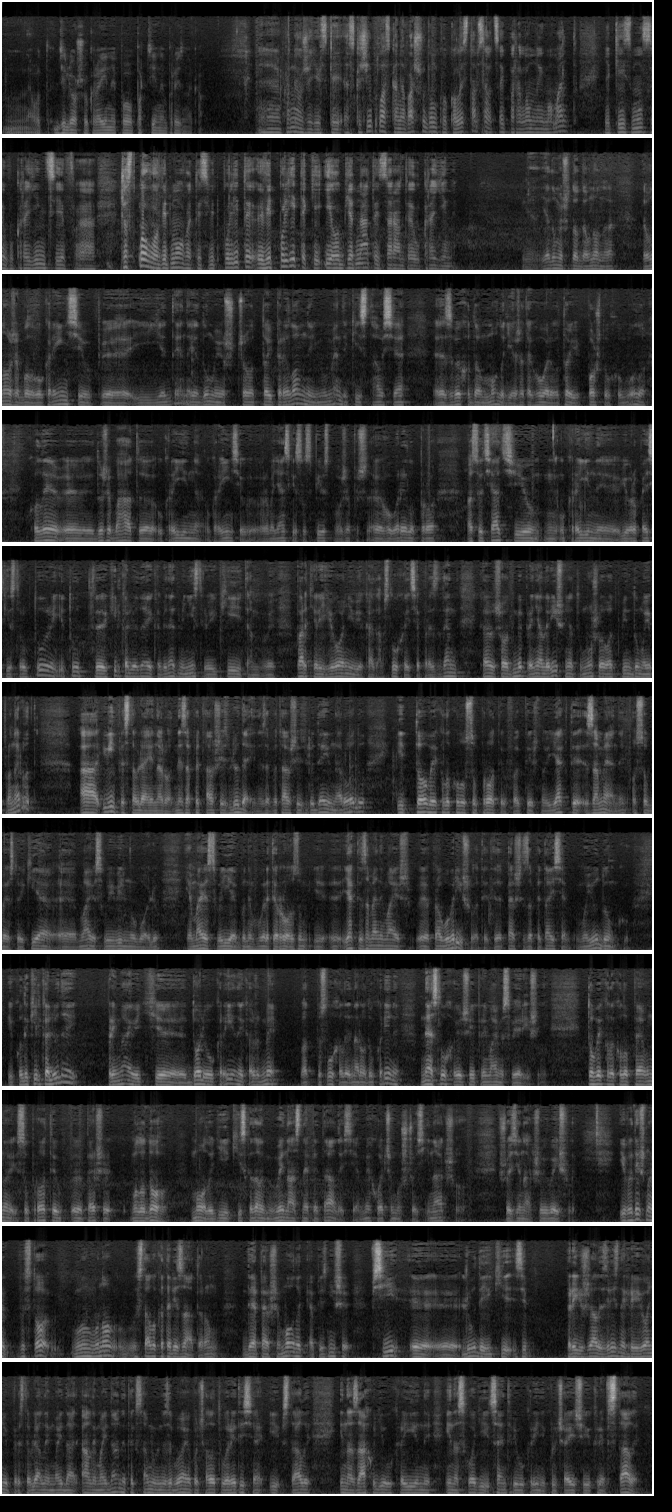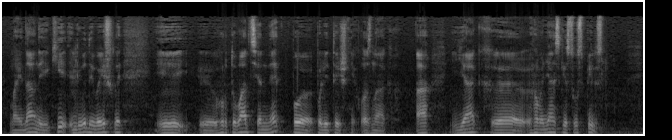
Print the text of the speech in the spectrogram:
от дільош України по партійним признакам. Е, Пане Ожиївський, е, скажіть, будь ласка, на вашу думку, коли стався оцей переломний момент, який змусив українців е, частково відмовитись від, політи... від політики і об'єднатись заради України? Я думаю, що то давно давно вже було в українців. Е, Єдине, я думаю, що той переломний момент, який стався е, з виходом молоді, я вже так говорив, той поштовху було, коли дуже багато Україна, українців, громадянське суспільство вже говорило про асоціацію України в європейській структурі, і тут е, кілька людей, кабінет міністрів, які там е, партія регіонів, яка там слухається президент, кажуть, що от ми прийняли рішення, тому що от він думає про народ. А він представляє народ, не запитавшись в людей, не запитавшись в людей, в народу, і то викликало супротив, фактично. Як ти за мене особисто, який я е, маю свою вільну волю, я маю своє, будемо говорити, розум. І, е, як ти за мене маєш е, право вирішувати? Ти перше запитайся мою думку. І коли кілька людей приймають е, долю України і кажуть, ми от послухали народ України, не слухаючи і приймаємо своє рішення то викликало певно супротив перше молодого молоді, які сказали, ви нас не питалися, ми хочемо щось інакшого, щось інакше і вийшли. І фактично воно стало каталізатором, де перше молодь, а пізніше всі е, е, люди, які приїжджали з різних регіонів, представляли Майдан. Але Майдани так само не забуваємо, почали творитися і стали і на заході України, і на сході, і центрі України, включаючи і Крим, стали майдани, які люди вийшли і е, гуртуватися не по політичних ознаках, а як громадянське суспільство,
